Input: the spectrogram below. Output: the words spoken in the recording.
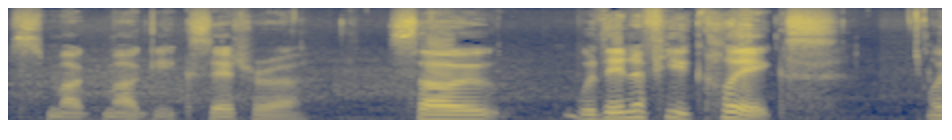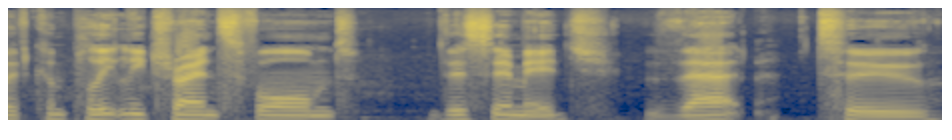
SmugMug, etc. So within a few clicks, we've completely transformed this image, that to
